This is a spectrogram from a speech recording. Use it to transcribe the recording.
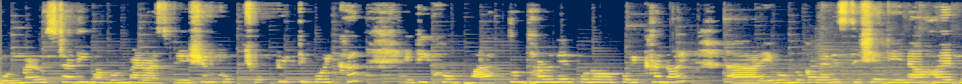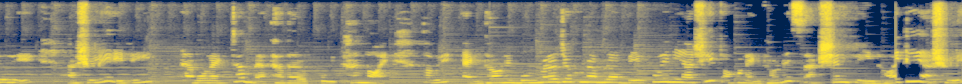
বোনম্যারো স্টাডি বা বোনম্যারো অ্যাসপিরেশন খুব ছোট্ট একটি পরীক্ষা। এটি খুব মারাত্মক ধরনের কোনো পরীক্ষা নয়। এবং লোকাল অ্যানেস্থেশিয়া দিয়ে নেওয়া হয় বলে আসলে এটি তেমন একটা ব্যথাদায়ক পরীক্ষা নয়। তবে এক ধরনের বোনম্যারো যখন আমরা বের করে নিয়ে আসি, তখন এক ধরনের সাকশন পেইন হয়। এটি আসলে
